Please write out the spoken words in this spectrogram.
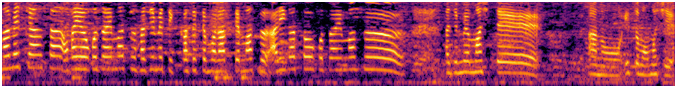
豆ちゃんさん、おはようございます。初めて聞かせてもらってます。ありがとうございます。はじめまして。あの、いつももし、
